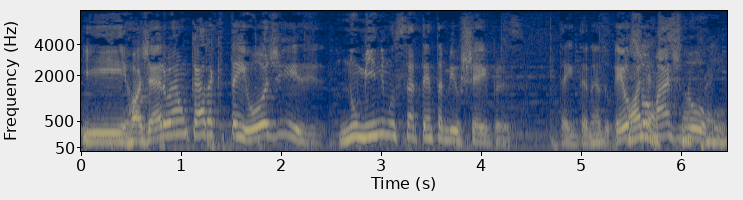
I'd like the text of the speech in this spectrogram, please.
E Rogério é um cara que tem hoje, no mínimo, 70 mil shapers. Tá entendendo? Eu Olha sou mais novo.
